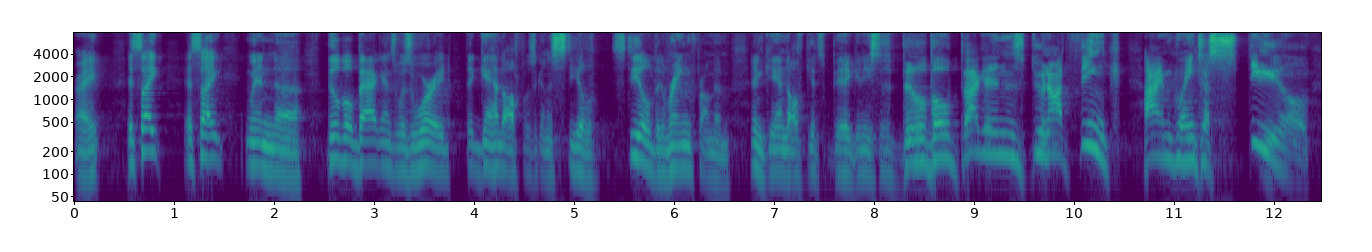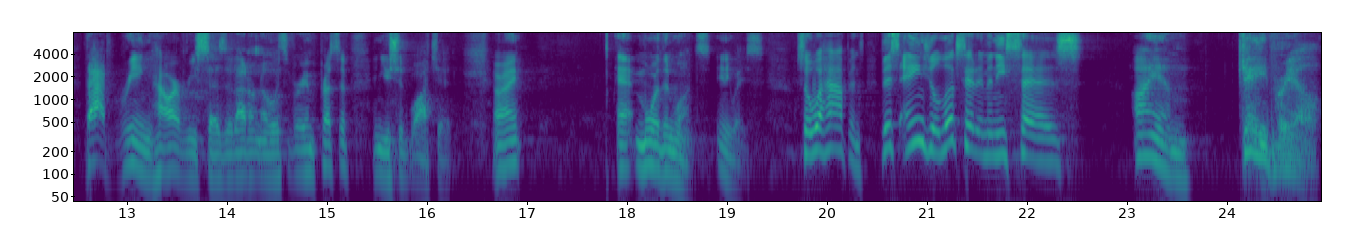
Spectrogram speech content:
right? It's like, it's like when uh, Bilbo Baggins was worried that Gandalf was going to steal, steal the ring from him. And Gandalf gets big and he says, Bilbo Baggins, do not think I'm going to steal that ring. However, he says it. I don't know. It's very impressive and you should watch it. All right? At more than once. Anyways. So what happens? This angel looks at him and he says, I am Gabriel.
